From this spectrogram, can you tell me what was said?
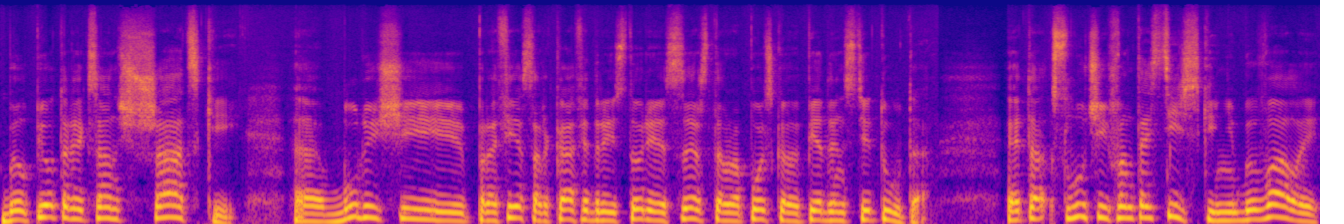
был Петр Александрович Шацкий, э, будущий профессор кафедры истории СССР Ставропольского пединститута. Это случай фантастический, небывалый.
